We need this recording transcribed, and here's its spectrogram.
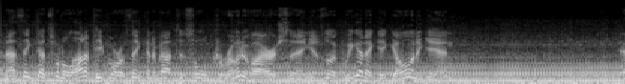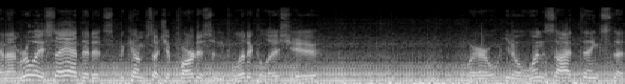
And I think that's what a lot of people are thinking about this whole coronavirus thing is, look, we got to get going again. And I'm really sad that it's become such a partisan political issue where, you know, one side thinks that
